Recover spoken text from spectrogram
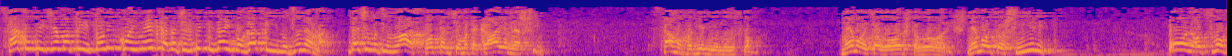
sakupit ćemo ti toliko imetka da ćeš biti najbogatiji među nama da ćemo ti vlast postavit ćemo te krajem našim samo pod jednim uslovom. Nemoj to govoriti što govoriš. Nemoj to širiti on od svog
